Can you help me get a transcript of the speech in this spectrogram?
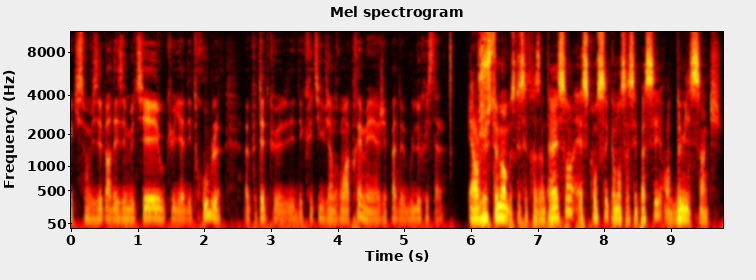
qui sont visés par des émeutiers ou qu'il y a des troubles, euh, peut-être que des, critiques viendront après, mais j'ai pas de boule de cristal. Et alors justement, parce que c'est très intéressant, est-ce qu'on sait comment ça s'est passé en 2005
